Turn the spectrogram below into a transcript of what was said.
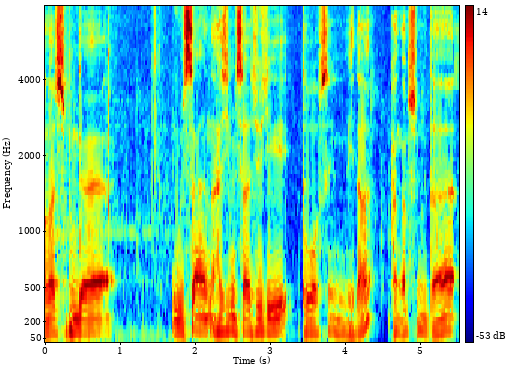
반갑습니다. 울산 하심사 주지 도법쌤입니다. 반갑습니다.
